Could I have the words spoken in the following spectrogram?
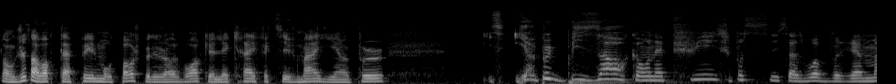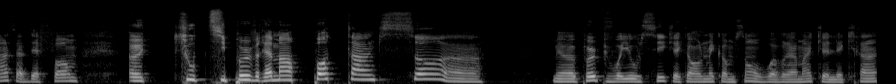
Donc, juste avoir tapé le mot de passe, je peux déjà voir que l'écran, effectivement, il est un peu il est un peu bizarre quand on appuie. Je sais pas si ça se voit vraiment, ça déforme un tout petit peu, vraiment pas tant que ça. Hein. Mais un peu, puis vous voyez aussi que quand on le met comme ça, on voit vraiment que l'écran,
